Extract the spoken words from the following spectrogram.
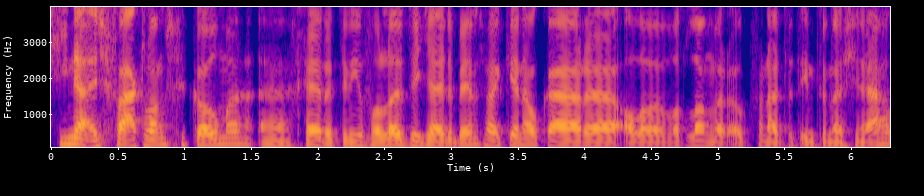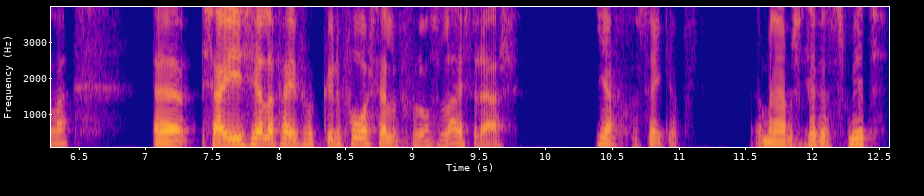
China is vaak langsgekomen. Uh, Gerrit, in ieder geval leuk dat jij er bent. Wij kennen elkaar uh, al wat langer, ook vanuit het internationale. Zou je jezelf even kunnen voorstellen voor onze luisteraars? Ja, zeker. Mijn naam is Gerrit Smit.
